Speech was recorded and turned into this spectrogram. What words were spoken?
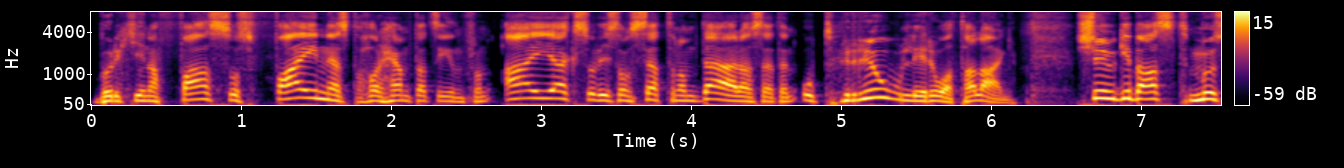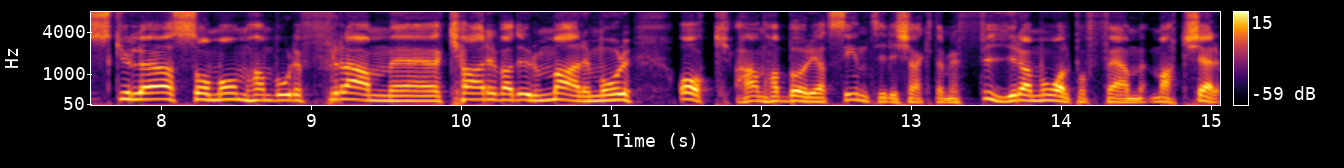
Burkina Fasos finest har hämtats in från Ajax och vi som sett honom där har sett en otrolig råtalang. 20 bast, muskulös som om han vore framkarvad ur marmor och han har börjat sin tid i Shakhtar med fyra mål på fem matcher.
